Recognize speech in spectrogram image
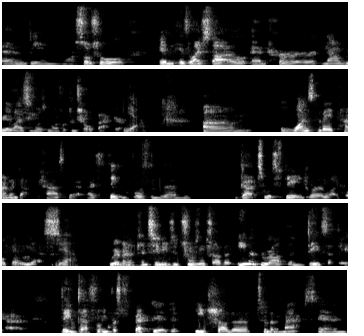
and being more social in his lifestyle, and her now realizing it was more of a control factor. Yeah. Um, once they kind of got past that, I think both of them got to a stage where like, okay, yes, Yeah. we're going to continue to choose each other, even throughout the dates that they had. They definitely respected each other to the max and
